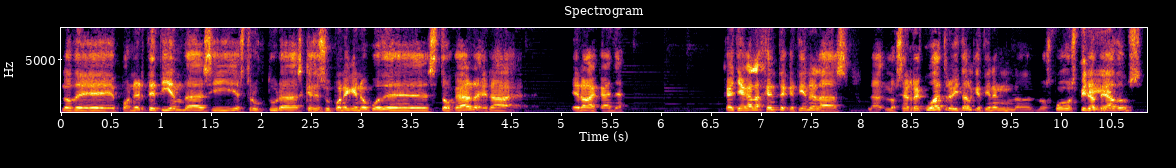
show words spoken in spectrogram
Lo de ponerte tiendas y estructuras que se supone que no puedes tocar era, era la caña. Que llega la gente que tiene las, la- los R4 y tal, que tienen lo- los juegos pirateados,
